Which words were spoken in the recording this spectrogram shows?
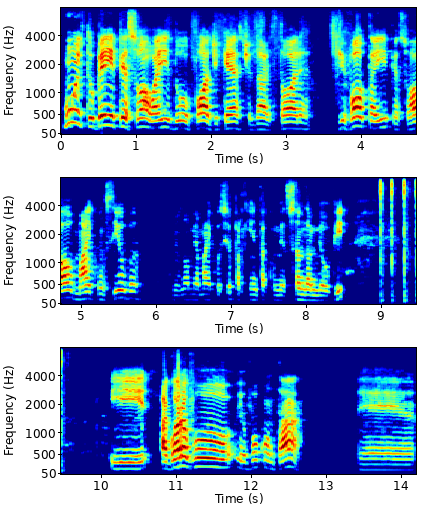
Muito bem, pessoal aí do podcast da história. De volta aí, pessoal, Maicon Silva. Meu nome é Maicon Silva, para quem está começando a me ouvir. E agora eu vou, eu vou contar. É,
